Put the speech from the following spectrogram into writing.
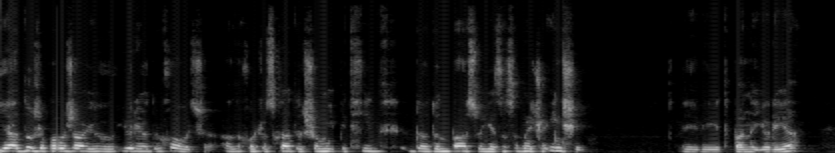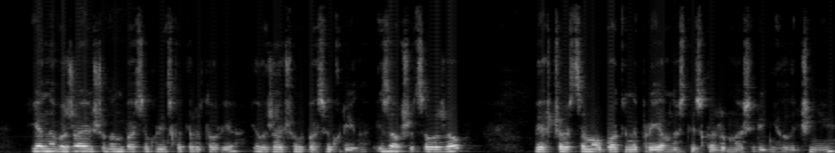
Я дуже поважаю Юрія Друховича, але хочу сказати, що мій підхід до Донбасу є засадничо інший від пана Юрія. Я не вважаю, що Донбас українська територія. Я вважаю, що Донбас Україна. І завжди це вважав. Я через це мав багато неприємностей, скажімо, в нашій рідній Галичині.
